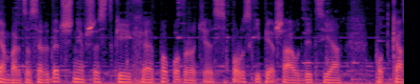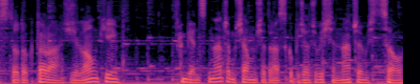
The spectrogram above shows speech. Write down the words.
Witam bardzo serdecznie wszystkich e, po powrocie z Polski. Pierwsza audycja podcastu doktora Zielonki. Więc na czym chciałbym się teraz skupić? Oczywiście na czymś, co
